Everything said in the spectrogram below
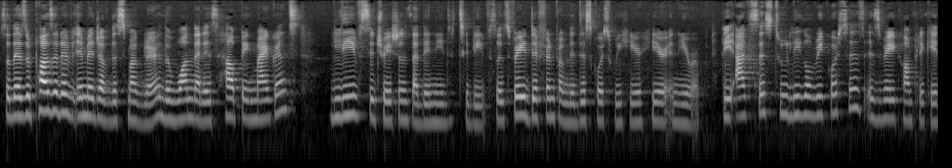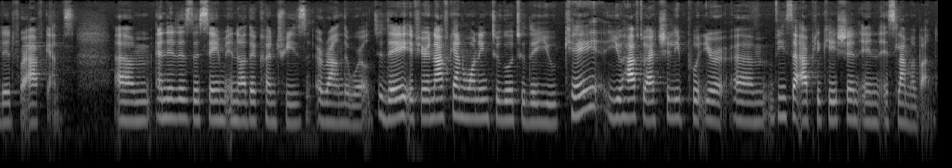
So there's a positive image of the smuggler, the one that is helping migrants leave situations that they need to leave. So it's very different from the discourse we hear here in Europe. The access to legal recourses is very complicated for Afghans. Um, and it is the same in other countries around the world. Today, if you're an Afghan wanting to go to the UK, you have to actually put your um, visa application in Islamabad.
